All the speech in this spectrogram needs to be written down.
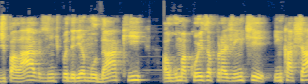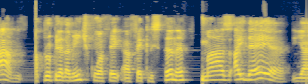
de palavras, a gente poderia mudar aqui alguma coisa para a gente encaixar apropriadamente com a fé, a fé cristã, né? Mas a ideia e a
